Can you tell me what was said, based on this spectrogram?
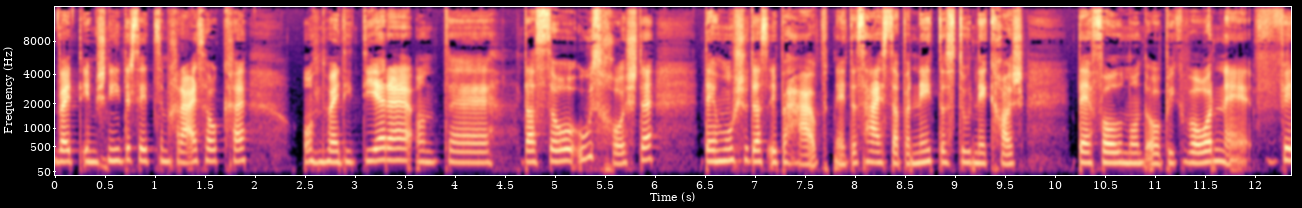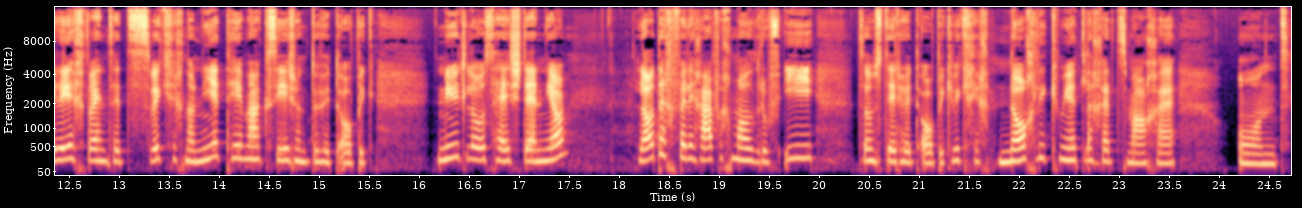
im Schneidersitz im Kreis hocken und meditieren und äh, das so auskosten, dann musst du das überhaupt nicht. Das heißt aber nicht, dass du nicht kannst den Vollmondabend wahrnehmen. Vielleicht, wenn es jetzt wirklich noch nie ein Thema war und du heute Abend nichts los hast, dann ja, lade dich vielleicht einfach mal darauf ein, um es dir heute Abend wirklich noch ein gemütlicher zu machen und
